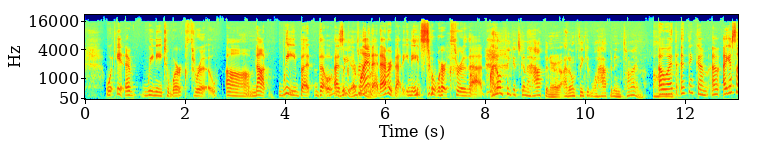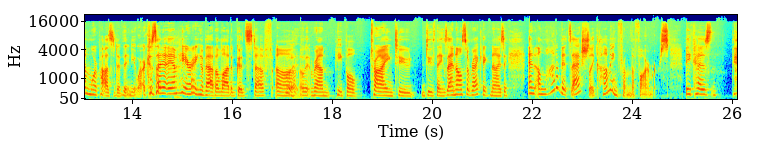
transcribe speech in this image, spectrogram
we need to work through. Um, not we, but the, as we, a everyone. planet, everybody needs to work through that. I don't think it's going to happen, or I don't think it will happen in time. Um, Oh, I, th- I think I'm. I I guess I'm more positive than you are because I, I am hearing about a lot of good stuff uh, Good. around people trying to do things and also recognizing, and a lot of it's actually coming from the farmers because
